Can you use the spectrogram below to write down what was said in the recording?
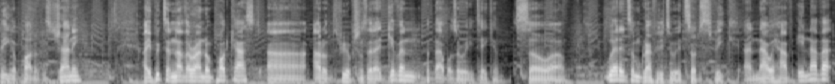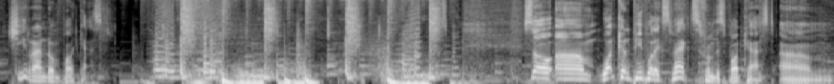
being a part of this journey. I uh, picked another random podcast uh, out of the three options that I'd given, but that was already taken. So uh, we added some graffiti to it, so to speak. And now we have another Ki Random podcast. So, um, what can people expect from this podcast? Um,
